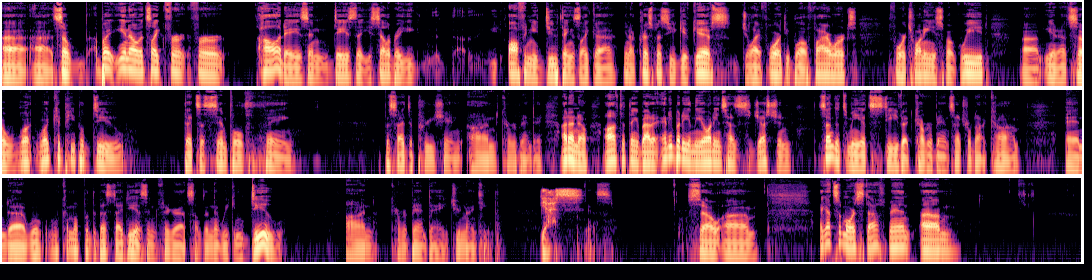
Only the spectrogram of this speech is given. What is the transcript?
uh, uh, so, but you know, it's like for for holidays and days that you celebrate. You, often you do things like uh, you know, Christmas you give gifts. July Fourth you blow off fireworks. Four twenty you smoke weed. Um, you know, so what what could people do? That's a simple thing. Besides appreciating on Cover Band Day, I don't know. I'll have to think about it. Anybody in the audience has a suggestion? Send it to me at steve at coverbandcentral.com and uh, we'll we'll come up with the best ideas and figure out something that we can do on Cover Band Day, June nineteenth. yes. Yes. So um, I got some more stuff, man. Um,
